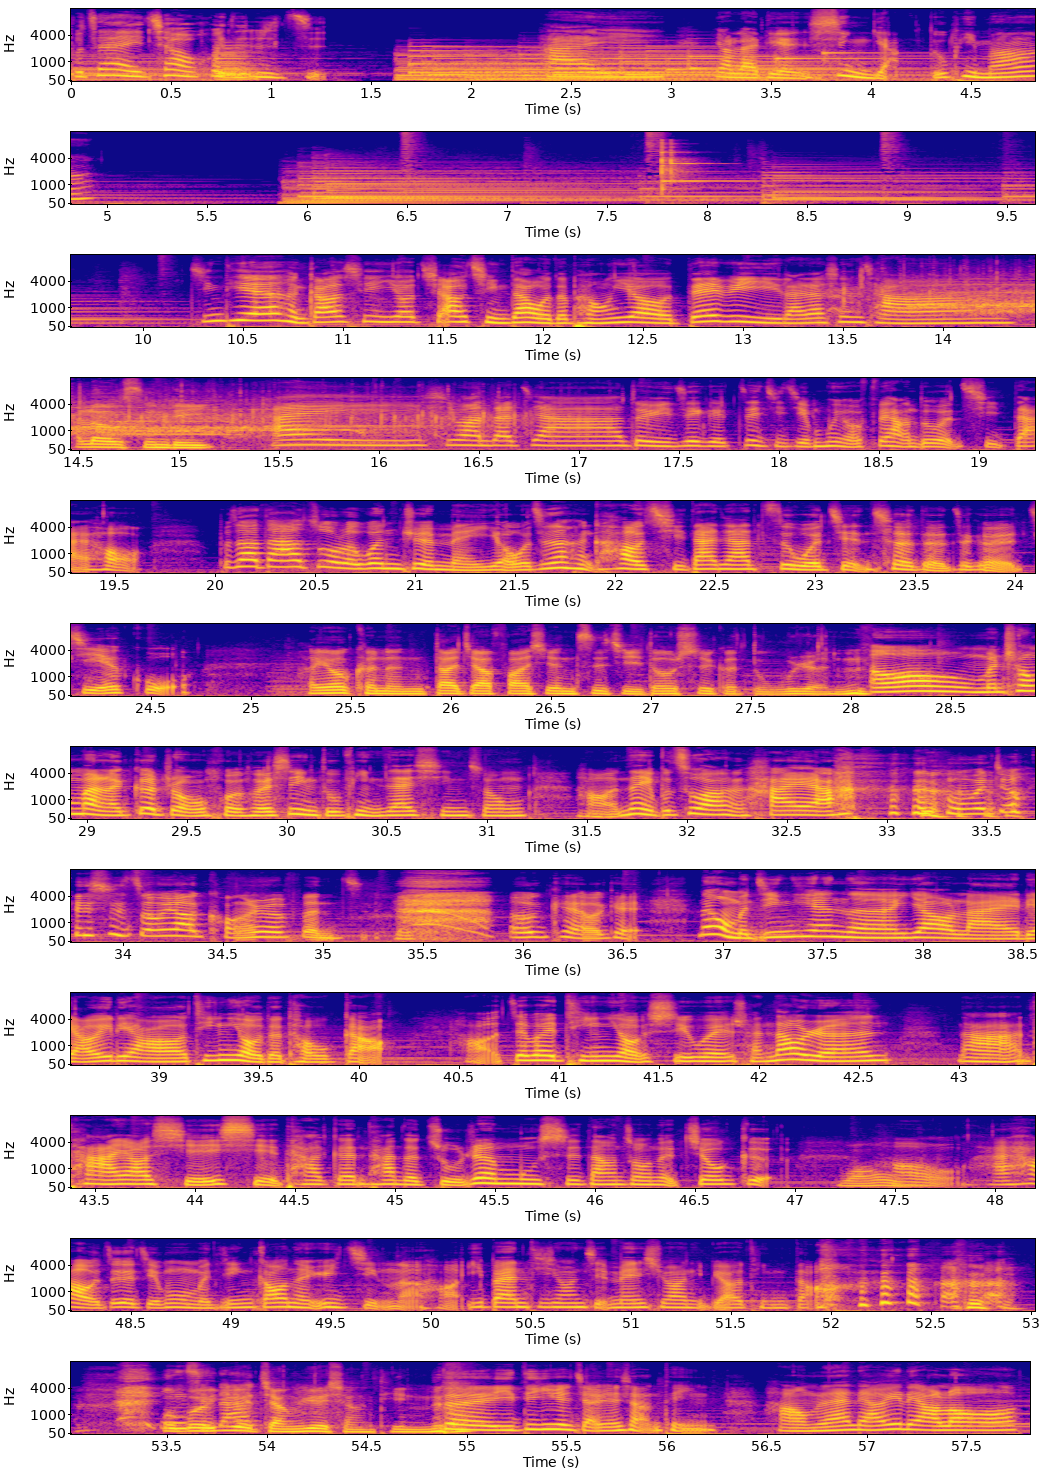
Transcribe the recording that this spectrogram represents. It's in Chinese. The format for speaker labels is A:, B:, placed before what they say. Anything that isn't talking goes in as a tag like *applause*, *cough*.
A: 不在教会的日子。
B: 嗨，要来点信仰毒品吗？今天很高兴又邀请到我的朋友 David 来到现场。
C: Hello Cindy，
B: 嗨，希望大家对于这个这期节目有非常多的期待吼。不知道大家做了问卷没有？我真的很好奇大家自我检测的这个结果。
C: 很有可能大家发现自己都是个毒人。
B: 哦，我们充满了各种混合性毒品在心中，好，那也不错啊，很嗨啊，*laughs* 我们就会是中药狂热分子。*laughs* OK OK，那我们今天呢要来聊一聊听友的投稿。好，这位听友是一位传道人，那他要写一写他跟他的主任牧师当中的纠葛。
C: 哇哦，
B: 哦，还好这个节目我们已经高能预警了哈，一般弟兄姐妹希望你不要听到。
C: 会不会越讲越想听？
B: 对，一定越讲越想听。好，我们来聊一聊喽。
